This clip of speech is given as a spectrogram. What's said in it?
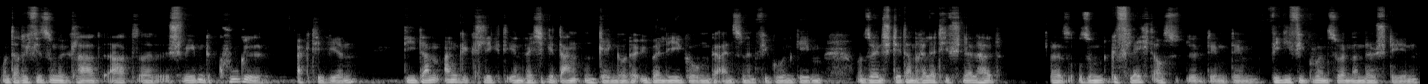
und dadurch wie so eine Art äh, schwebende Kugel aktivieren, die dann angeklickt irgendwelche Gedankengänge oder Überlegungen der einzelnen Figuren geben. Und so entsteht dann relativ schnell halt also so ein Geflecht aus dem, dem, wie die Figuren zueinander stehen,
